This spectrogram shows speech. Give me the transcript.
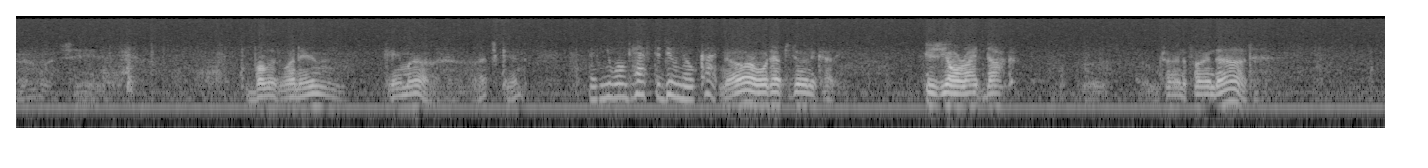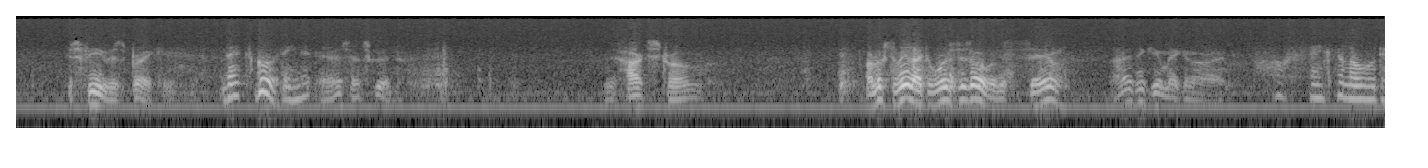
Well, let's see. Bullet went in and came out. That's good. Then you won't have to do no cutting. No, I won't have to do any cutting. Is he all right, Doc? I'm trying to find out. His fever's breaking. That's good, ain't it? Yes, that's good. His heart's strong. Well, it looks to me like the worst is over, Mr. Sale. I think you'll make it all right. Oh, thank the Lord.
